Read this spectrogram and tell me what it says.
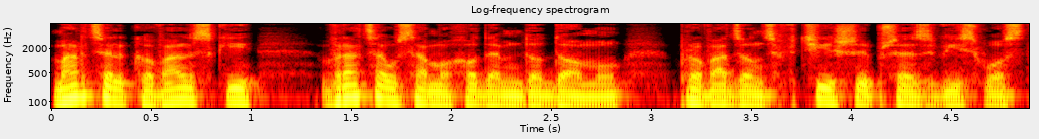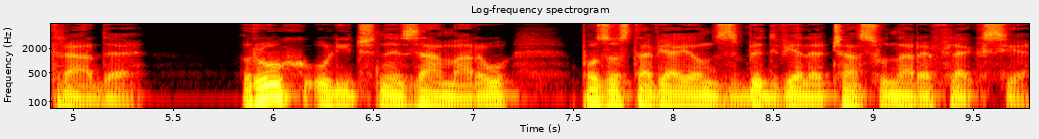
Marcel Kowalski wracał samochodem do domu, prowadząc w ciszy przez Wisłostradę. Ruch uliczny zamarł, pozostawiając zbyt wiele czasu na refleksję.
